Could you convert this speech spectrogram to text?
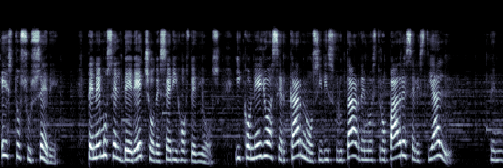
esto sucede, tenemos el derecho de ser hijos de Dios y con ello acercarnos y disfrutar de nuestro Padre Celestial, de,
